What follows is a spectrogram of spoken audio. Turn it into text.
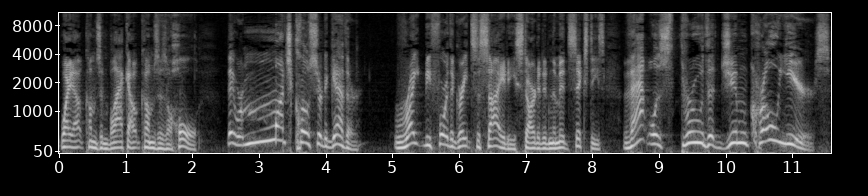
white outcomes and black outcomes as a whole, they were much closer together right before the Great Society started in the mid 60s. That was through the Jim Crow years.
